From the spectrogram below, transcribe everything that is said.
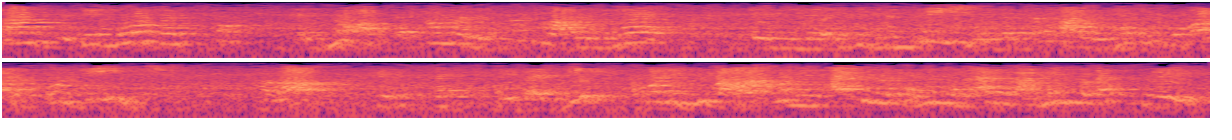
كانت دي مور ذان النقط الحمراء اللي بتطلع للناس البيجمنتيشن اللي بتطلع للناس الكبار الاولد ايج خلاص كده يبقى دي كل دي بعرفها من قبل ما اكلمه من قبل ما اعمل له إكس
